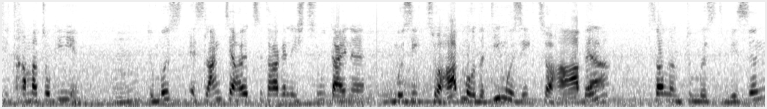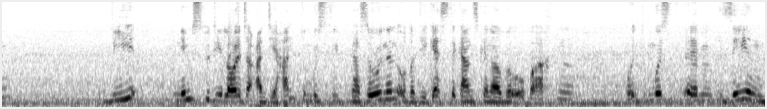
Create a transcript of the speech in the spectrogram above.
die Dramaturgie. Du musst, es langt ja heutzutage nicht zu, deine Musik zu haben oder die Musik zu haben, Ja. Sondern du musst wissen, wie nimmst du die Leute an die Hand. Du musst die Personen oder die Gäste ganz genau beobachten und du musst ähm, sehen,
